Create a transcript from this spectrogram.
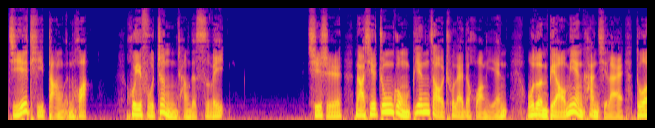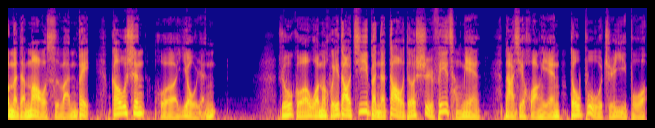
解体党文化。恢复正常的思维。其实，那些中共编造出来的谎言，无论表面看起来多么的貌似完备、高深或诱人，如果我们回到基本的道德是非层面，那些谎言都不值一驳。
